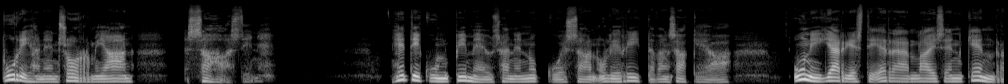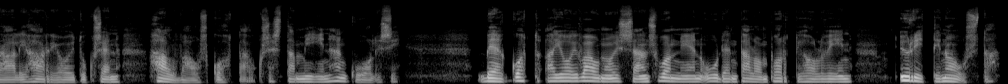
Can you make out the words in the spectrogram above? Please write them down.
puri hänen sormiaan, sahasi ne. Heti kun pimeys hänen nukkuessaan oli riittävän sakeaa, Uni järjesti eräänlaisen kenraaliharjoituksen halvauskohtauksesta, mihin hän kuolisi. Bergot ajoi vaunuissaan Suonnien uuden talon porttiholviin, yritti nousta –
